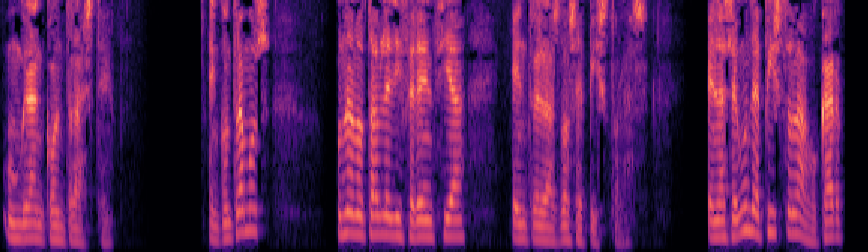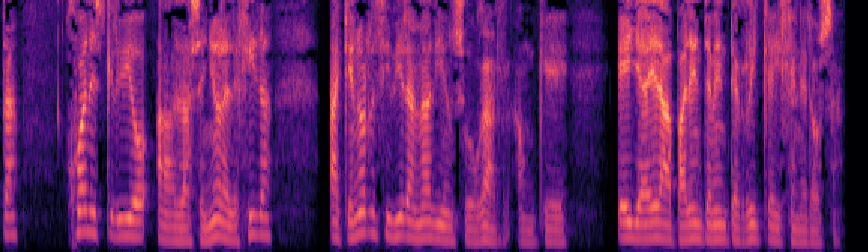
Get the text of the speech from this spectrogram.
un gran contraste. Encontramos una notable diferencia entre las dos epístolas. En la segunda epístola o carta, Juan escribió a la señora elegida a que no recibiera a nadie en su hogar, aunque ella era aparentemente rica y generosa.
